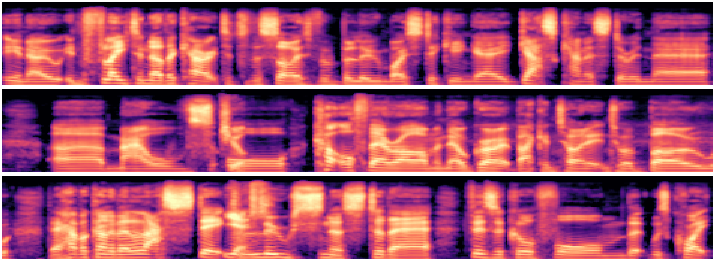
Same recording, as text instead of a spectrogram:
you know, inflate another character to the size of a balloon by sticking a gas canister in their uh, mouths Sure. or cut off their arm and they'll grow it back and turn it into a bow. They have a kind of elastic Yes. looseness to their physical form that was quite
